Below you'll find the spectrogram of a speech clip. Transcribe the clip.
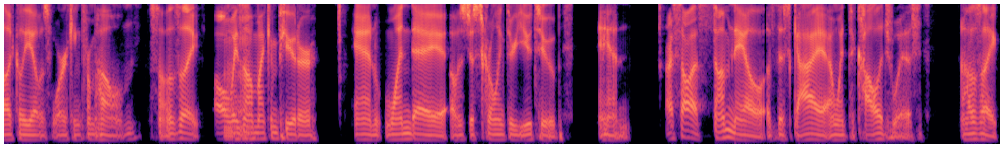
Luckily I was working from home. So I was like always Mhm. on my computer. And one day I was just scrolling through YouTube and I saw a thumbnail of this guy I went to college with. And I was like,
